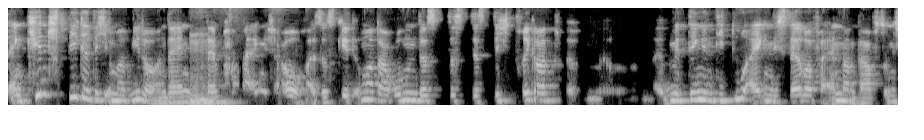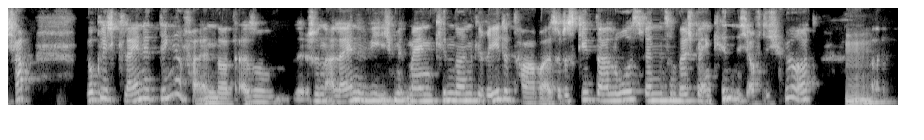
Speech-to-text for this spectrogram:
dein Kind spiegelt dich immer wieder und dein, mhm. dein Partner eigentlich auch. Also es geht immer darum, dass, dass, dass dich triggert äh, mit Dingen, die du eigentlich selber verändern darfst. Und ich habe wirklich kleine Dinge verändert. Also schon alleine, wie ich mit meinen Kindern geredet habe. Also das geht da los, wenn zum Beispiel ein Kind nicht auf dich hört. Mhm.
